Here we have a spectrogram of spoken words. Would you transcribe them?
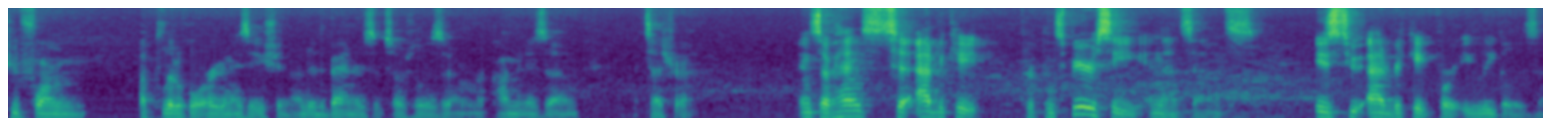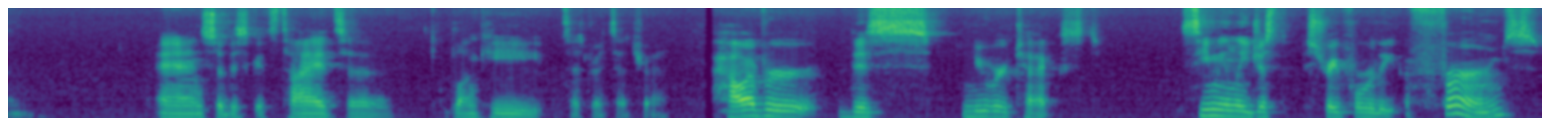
to form a political organization under the banners of socialism or communism, etc. And so, hence, to advocate for conspiracy in that sense is to advocate for illegalism. And so this gets tied to Blanqui, etc., etc. However, this newer text seemingly just straightforwardly affirms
